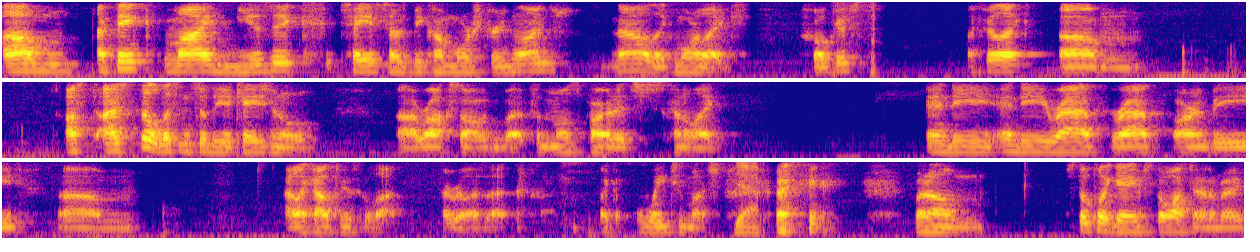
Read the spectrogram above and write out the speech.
Um, I think my music taste has become more streamlined now, like more like focused. I feel like um, I, st- I still listen to the occasional uh, rock song, but for the most part, it's just kind of like indie, indie rap, rap, R and B. Um, I like house music a lot. I realize that, like way too much. Yeah. but um, still play games, still watch anime.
